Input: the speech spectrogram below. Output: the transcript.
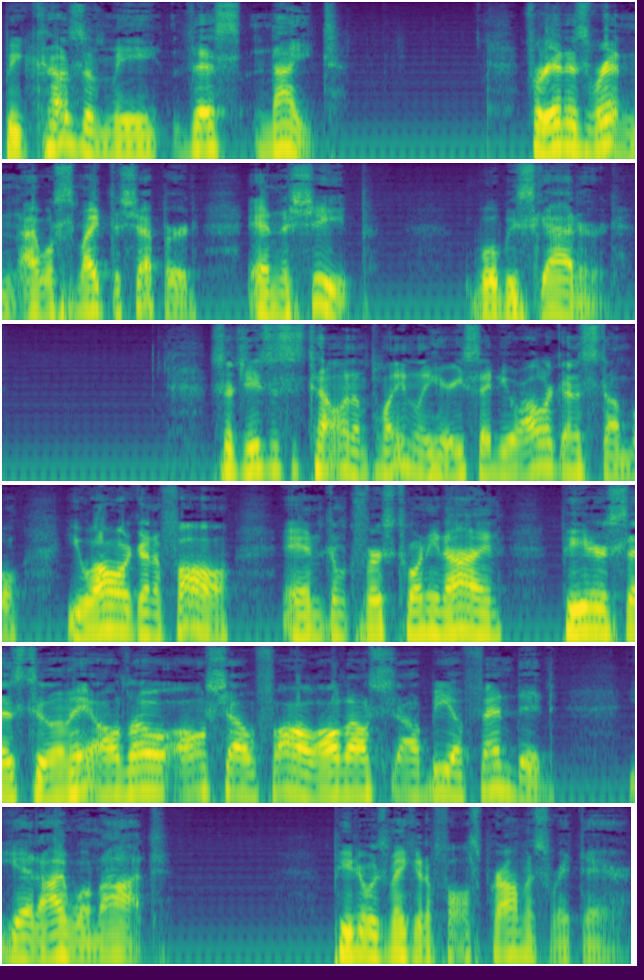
because of me this night. For it is written, I will smite the shepherd, and the sheep will be scattered. So Jesus is telling them plainly here. He said, You all are going to stumble. You all are going to fall. And verse 29, Peter says to him, Hey, although all shall fall, all thou shall be offended, yet I will not. Peter was making a false promise right there.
